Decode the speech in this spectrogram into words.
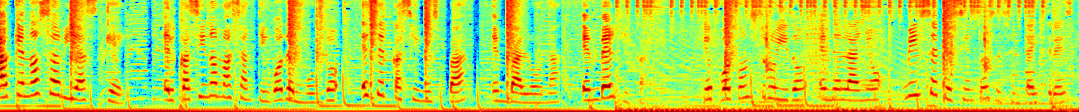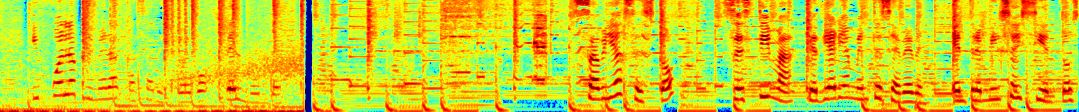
¿A que no sabías que el casino más antiguo del mundo es el Casino Spa en Valona, en Bélgica? que fue construido en el año 1763 y fue la primera casa de juego del mundo. ¿Sabías esto? Se estima que diariamente se beben entre 1.600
